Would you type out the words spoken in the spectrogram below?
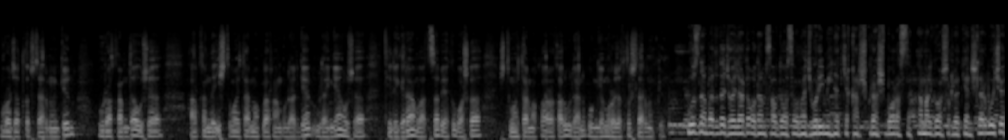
murojaat qilishlari mumkin. Bu raqamda o'sha har qanday ijtimoiy tarmoqlar ham ularga ulangan o'sha telegram whatsapp yoki boshqa ijtimoiy tarmoqlar orqali ulanib bunga murojaat qilishlari mumkin. O'z navbatida joylarda odam savdosi va majburiy mehnatga qarshi kurash borasida amalga oshirilayotgan ishlar bo'yicha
